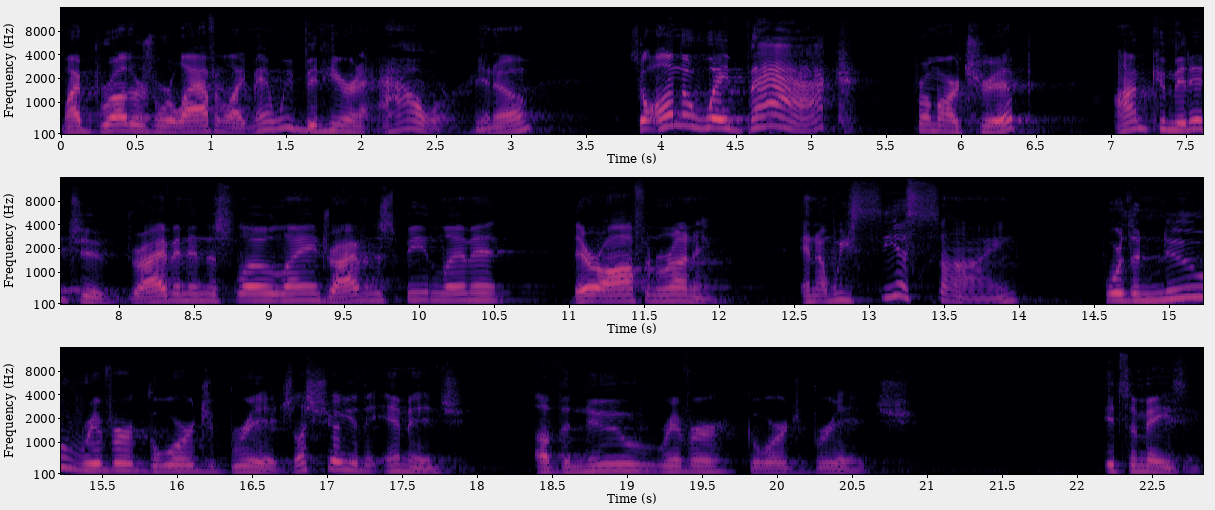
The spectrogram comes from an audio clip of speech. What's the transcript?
my brothers were laughing, like, man, we've been here an hour, you know? So on the way back from our trip, I'm committed to driving in the slow lane, driving the speed limit, they're off and running. And we see a sign for the New River Gorge Bridge. Let's show you the image of the New River Gorge Bridge. It's amazing.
